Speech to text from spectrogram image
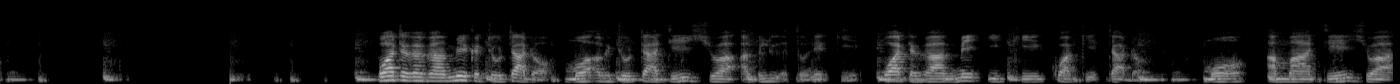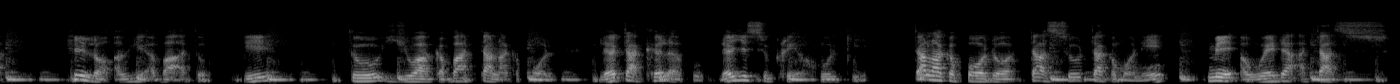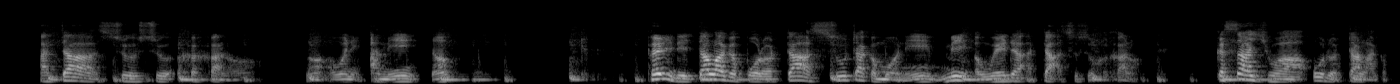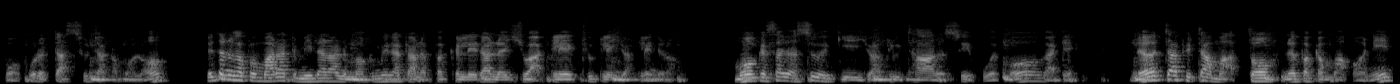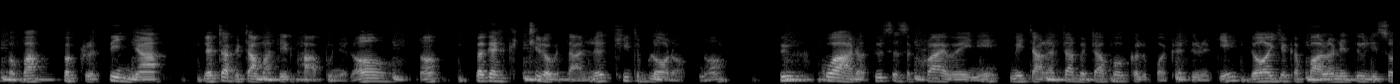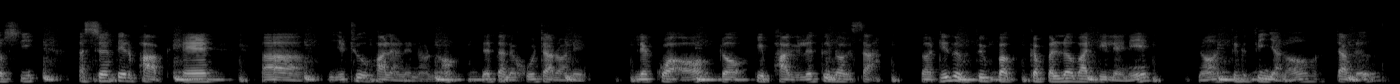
ပွားတကကမေကတူတတော့မောအကတူတဒီရွာအကလူအတုန်နေတကေပွားတကမေဤကေကွာကေတတော့မောအမာဒီရွာဟီလောအဂိအဘာအတုဒီသူယွာကပတ်တလာကပေါ်လက်တခဲလဟုလက်ယေရှုခရစ်ဟိုကီ တလာကပေါ်တော့တဆူတကမောနေမေအဝဲဒအတအတဆူဆူအခခလောနော်အဝဲနေအာမင်နော်ဖေးနေတလာကပေါ်တော့တဆူတကမောနေမေအဝဲဒအတဆူဆူခခလောကဆာယွာအိုတော့တလာကပေါ်အိုတော့တဆူတကမောလောလေတနကပမာရတမီလာရနမကမီရတာလပကလေရလရွာကလေထုကလေရွာကလေနော်မောကဆာရဆွေကီရွာကလူထားရဆွေပွဲကောကတဲ့ လေတဖိတမအသောလေပကမအောနေပပပကရတိညာလေတဖိတမတေဖာပုနေလောနော်ပကတိလောကတာလေခိတဘလောတော့နော်သူကွာတော့သူ subscribe ဝိနေမိတာလာတပ်ပတပ်ဖို့ကလပေါ်ထွက်သူရကေဒေါ်ရကပါလနေသူလီဆိုစီအစတဲ့ဖာဖဲအာ YouTube ဖာလနေနော်နော်လက်တန်ကိုတာတော့နေလက်ကွာအောတော့ကိဖာကလေးသူတော့စားတော့ဒီသူသူကပလဘတ်ဒီလေနေနော် သူကတိညာတော့တပ်လို့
